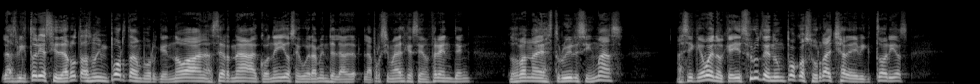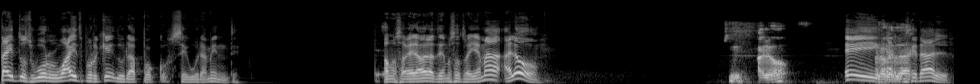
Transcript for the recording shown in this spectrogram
las victorias y derrotas no importan porque no van a hacer nada con ellos. Seguramente la, próxima vez que se enfrenten los van a destruir sin más. Así que bueno, que disfruten un poco su racha de victorias. Titus Worldwide porque dura poco, seguramente. Vamos a ver, ahora tenemos otra llamada. ¡Aló! Sí, ¿aló? ¡Hey, Carlos, qué tal!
